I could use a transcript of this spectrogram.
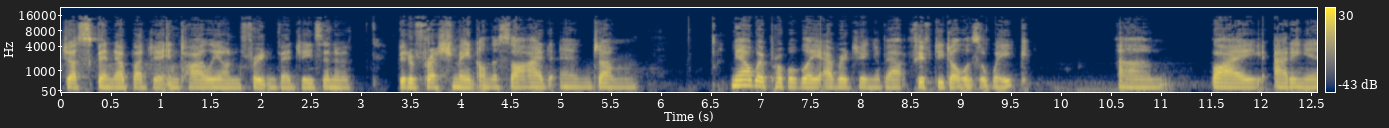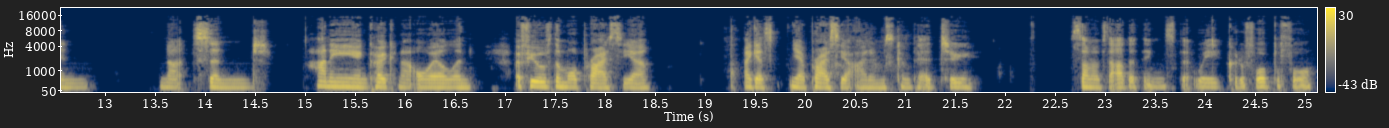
just spend our budget entirely on fruit and veggies and a bit of fresh meat on the side. And um, now we're probably averaging about $50 a week um, by adding in nuts and honey and coconut oil and a few of the more pricier, I guess, yeah, pricier items compared to some of the other things that we could afford before.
